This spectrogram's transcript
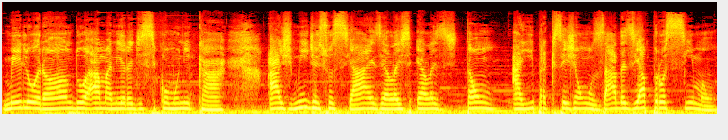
melhorando a maneira de se comunicar. As mídias sociais, elas, elas estão aí para que sejam usadas e aproximam.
